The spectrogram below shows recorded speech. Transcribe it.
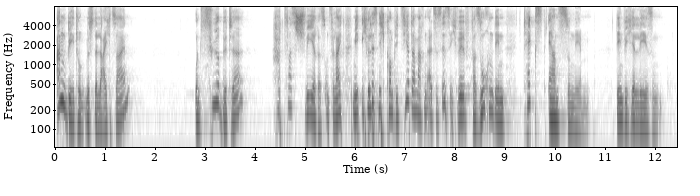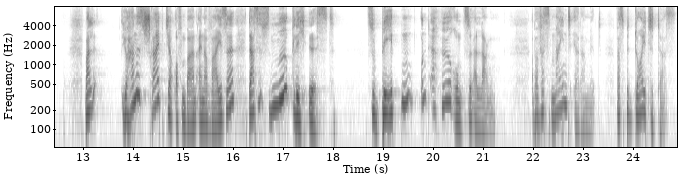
Anbetung müsste leicht sein und Fürbitte hat was Schweres. Und vielleicht, ich will es nicht komplizierter machen, als es ist. Ich will versuchen, den Text ernst zu nehmen den wir hier lesen. Weil Johannes schreibt ja offenbar in einer Weise, dass es möglich ist, zu beten und Erhörung zu erlangen. Aber was meint er damit? Was bedeutet das?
